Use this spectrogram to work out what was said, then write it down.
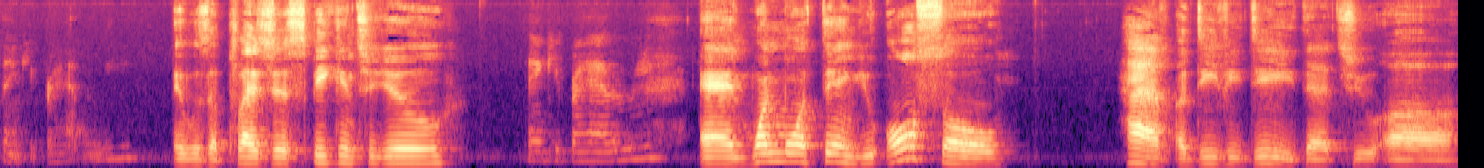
Thank you for having me. It was a pleasure speaking to you. Thank you for having me. And one more thing, you also have a DVD that you uh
